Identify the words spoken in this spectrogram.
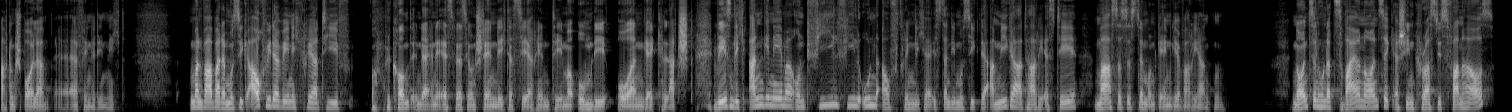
Achtung, Spoiler, er findet ihn nicht. Man war bei der Musik auch wieder wenig kreativ und bekommt in der NES-Version ständig das Serienthema um die Ohren geklatscht. Wesentlich angenehmer und viel, viel unaufdringlicher ist dann die Musik der Amiga, Atari ST, Master System und Game Gear Varianten. 1992 erschien Krusty's Funhouse,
